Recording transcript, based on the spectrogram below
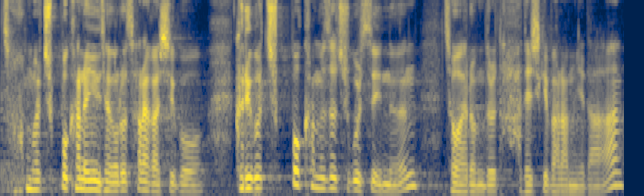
정말 축복하는 인생으로 살아가시고 그리고 축복하면서 죽을 수 있는 저와 여러분들 다 되시기 바랍니다.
